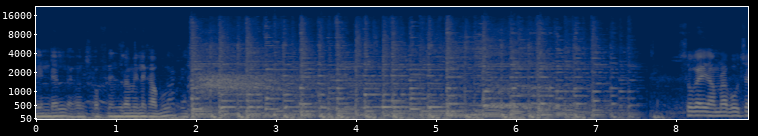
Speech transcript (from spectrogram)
লিন্ডেল এখন সব ফ্রেন্ডসরা মিলে খাব। সো গাইজ আমরা পৌঁছে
